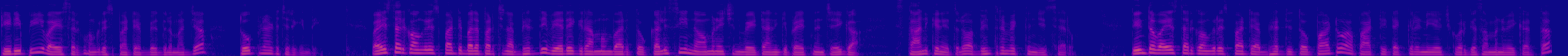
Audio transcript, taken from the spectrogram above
టీడీపీ వైఎస్సార్ కాంగ్రెస్ పార్టీ అభ్యర్థుల మధ్య తోపులాట జరిగింది. వైఎస్సార్ కాంగ్రెస్ పార్టీ బలపరిచిన అభ్యర్థి వేరే గ్రామం వారితో కలిసి నామినేషన్ వేయడానికి ప్రయత్నం చేయగా స్థానిక నేతలు అభ్యంతరం వ్యక్తం చేశారు. దీంతో వైఎస్ఆర్ కాంగ్రెస్ పార్టీ అభ్యర్థితో పాటు ఆ పార్టీ టెక్కల నియోజకవర్గ సమన్వయకర్త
